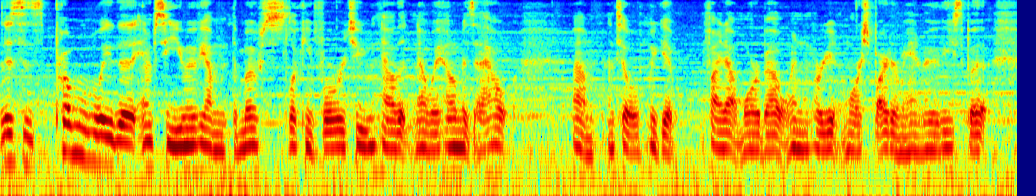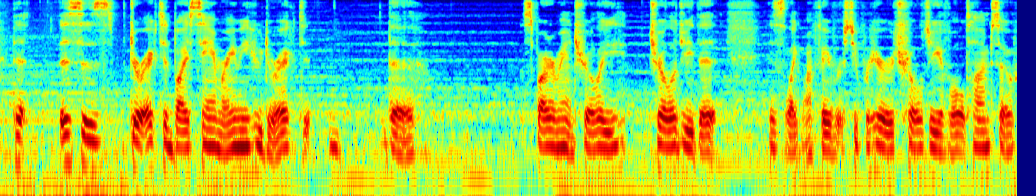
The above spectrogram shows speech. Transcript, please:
this is probably the MCU movie I'm the most looking forward to now that No Way Home is out. Um, until we get find out more about when we're getting more Spider-Man movies, but the, this is directed by Sam Raimi, who directed the Spider-Man trilogy trilogy that is like my favorite superhero trilogy of all time. So,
